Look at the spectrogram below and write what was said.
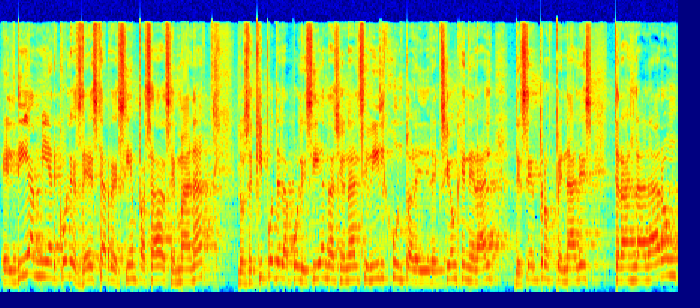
El día miércoles de esta recién pasada semana, los equipos de la Policía Nacional Civil junto a la Dirección General de Centros Penales trasladaron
